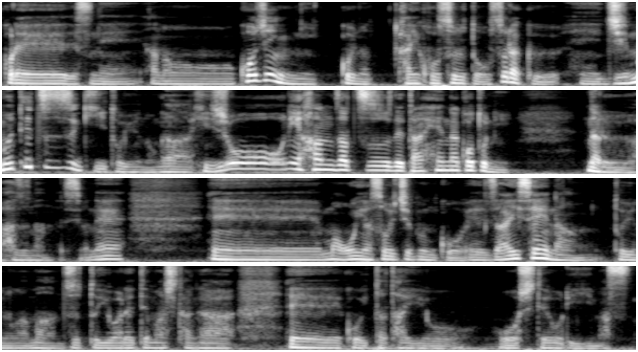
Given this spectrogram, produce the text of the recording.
これですね、あの個人にこういうの開放するとおそらく、事務手続きというのが非常に煩雑で大変なことになるはずなんですよね。えー、まあ、大谷総一文庫、えー、財政難というのが、まあ、ずっと言われてましたが、えー、こういった対応をしております。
